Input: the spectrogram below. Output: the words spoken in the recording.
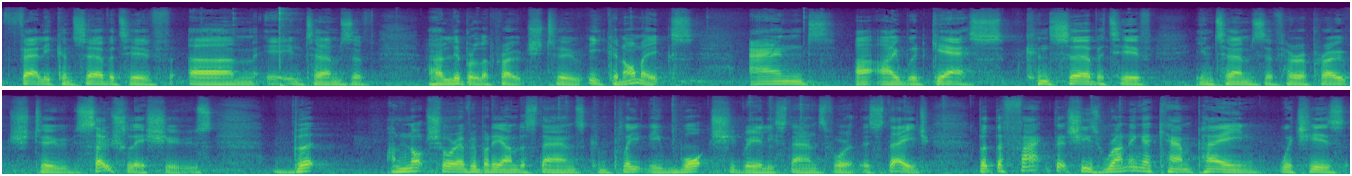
fairly conservative um, in terms of her liberal approach to economics, and uh, I would guess conservative in terms of her approach to social issues, but I'm not sure everybody understands completely what she really stands for at this stage. But the fact that she's running a campaign which is,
